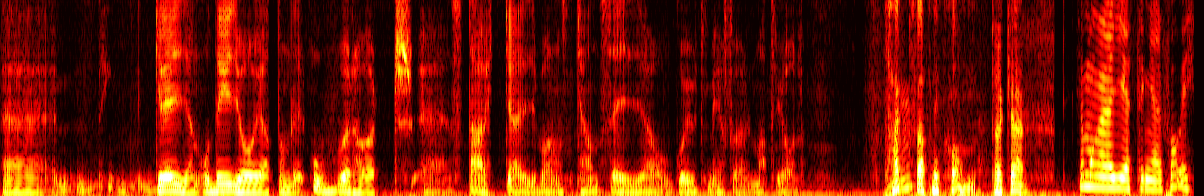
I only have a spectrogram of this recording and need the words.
eh, grejen och det gör ju att de blir oerhört eh, starka i vad de kan säga och gå ut med för material. Tack Mm. för att ni kom. Tackar. Hur många getingar får vi?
